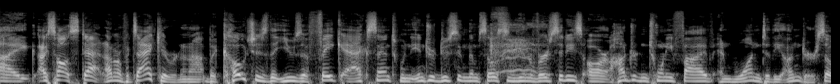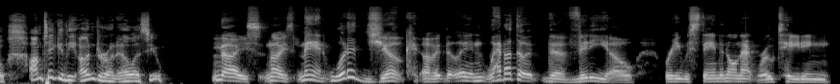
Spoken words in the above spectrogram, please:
I, I saw a stat. I don't know if it's accurate or not, but coaches that use a fake accent when introducing themselves to universities are 125 and one to the under. So I'm taking the under on LSU. Nice, nice, man. What a joke of it. And how about the the video where he was standing on that rotating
